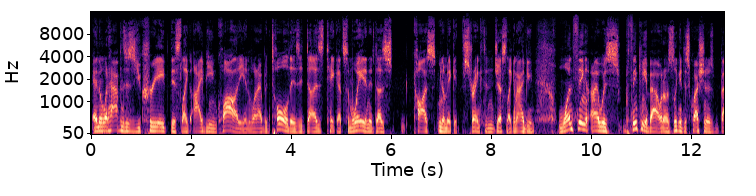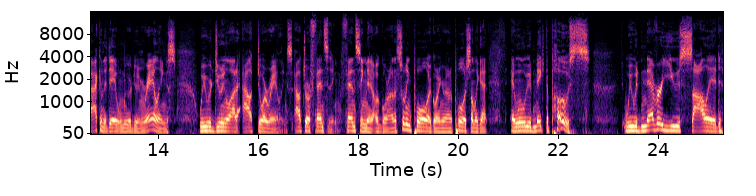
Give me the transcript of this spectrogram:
and then what happens is you create this like I beam quality. And what I've been told is it does take out some weight and it does cause you know make it strengthen just like an I beam. One thing I was thinking about when I was looking at this question is back in the day when we were doing railings, we were doing a lot of outdoor railings, outdoor fencing, fencing that go around a swimming pool or going around a pool or something like that. And when we would make the posts, we would never use solid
